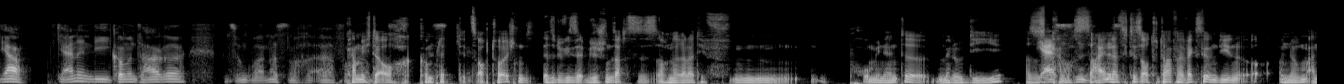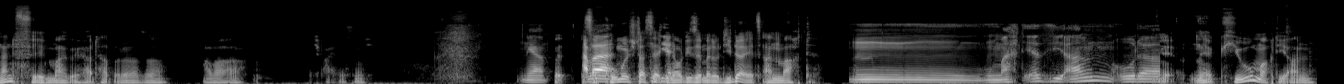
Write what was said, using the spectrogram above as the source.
ja, gerne in die Kommentare, wenn es irgendwo anders noch äh, Kann mich da auch komplett jetzt auch täuschen. Also wie, wie, du schon sagst, es ist auch eine relativ mh, mm, prominente Melodie. Also ja, es kann auch sein, dass ich das auch total verwechsel und die in, in irgendeinem anderen Film mal gehört habe oder so. Aber ich weiß es nicht. Ja, ist aber ja komisch, dass er genau diese Melodie da jetzt anmacht. Mm, macht er sie an oder? Ne, ne, Q macht die an.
